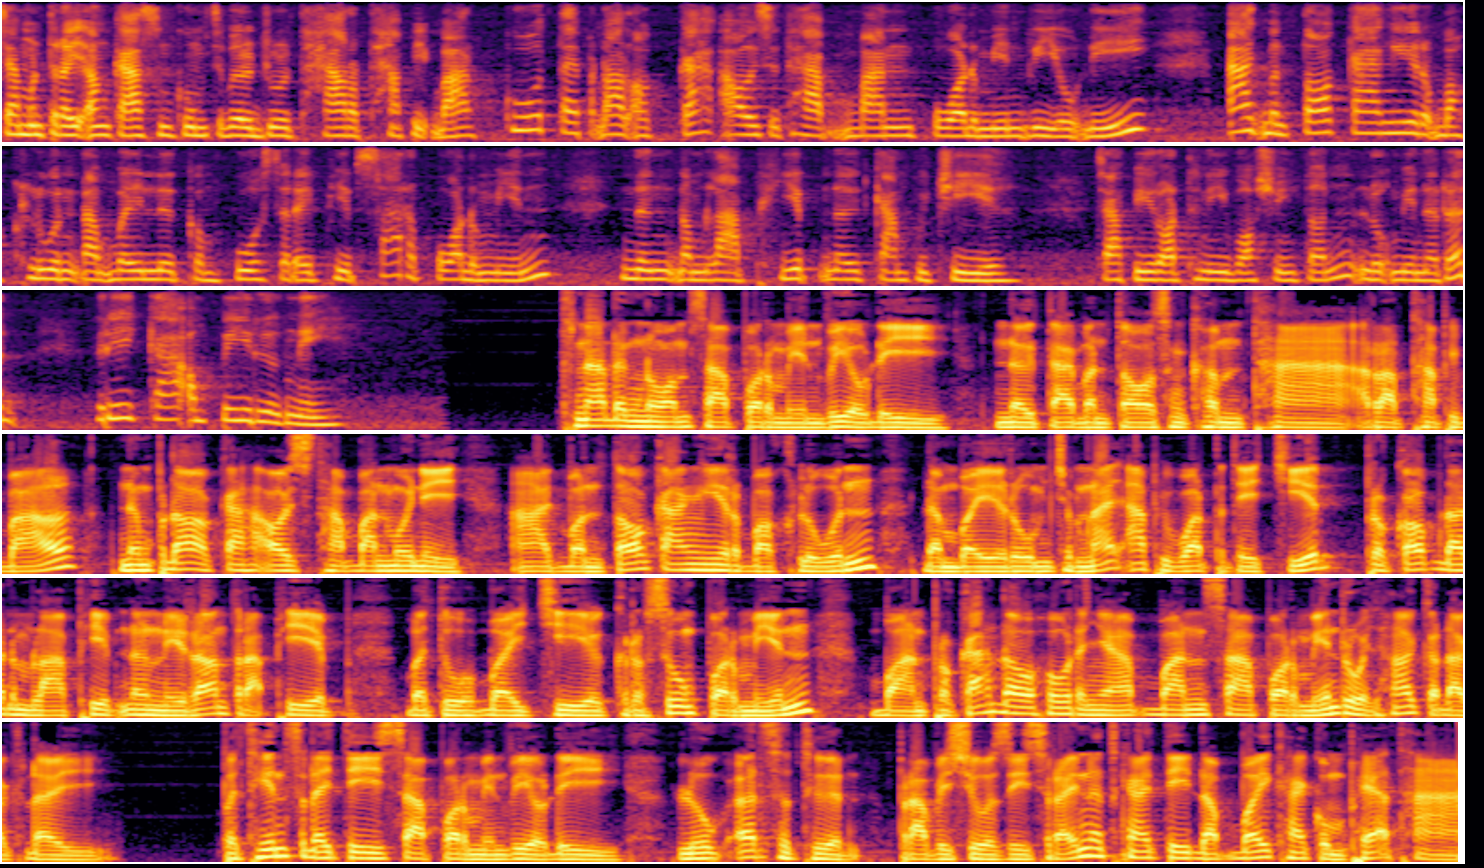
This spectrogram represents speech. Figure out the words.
ចាមន្ត្រីអង្គការសង្គមស៊ីវិលយល់ថារដ្ឋាភិបាលគួរតែផ្ដល់ឱកាសឲ្យស្ថាប័នព័ត៌មាន VOD អាចបន្តការងាររបស់ខ្លួនដើម្បីលើកកម្ពស់សេរីភាពសារព័ត៌មាន និងដំណាភាពនៅកម្ពុជា ចាពីរដ្ឋធានី Washington លោកមានរិទ្ធរាយការណ៍អំពីរឿងនេះ ថ្នាក់ដឹកនាំសារព័ត៌មាន VOD នៅតែបន្តសង្ឃឹមថារដ្ឋាភិបាលនឹងផ្ដល់ឱកាសឲ្យស្ថាប័នមួយនេះអាចបន្តការងាររបស់ខ្លួន ដើម្បីរួមចំណែកអភិវឌ្ឍប្រទេសជាតិប្រកបដោយតម្លាភាពនិងនិរន្តរភាពបើទោះបីជាក្រសួងព័ត៌មាន បានប្រកាសដកហូតអាជ្ញាប័ណ្ណសារព័ត៌មានរួចហើយក៏ដោយក្តីប្រធានស្ដីទីសារព័ត៌មាន VOD លោកអ៊ិតសុធឿនប្រាវិសុយស៊ីស្រីនៅថ្ងៃទី13ខែកុម្ភៈថា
